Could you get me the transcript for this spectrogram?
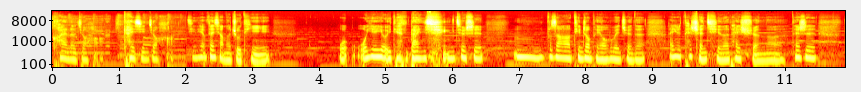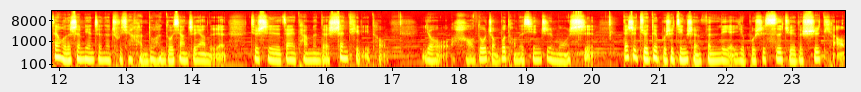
快乐就好，开心就好。今天分享的主题。我我也有一点担心，就是，嗯，不知道听众朋友会不会觉得，哎呀，太神奇了，太玄了。但是在我的身边，真的出现很多很多像这样的人，就是在他们的身体里头有好多种不同的心智模式，但是绝对不是精神分裂，也不是思觉的失调，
